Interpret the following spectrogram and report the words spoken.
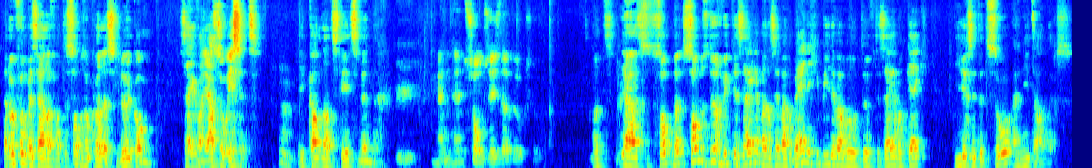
En ook voor mezelf, want het is soms ook wel eens leuk om te zeggen van ja, zo is het. Ik kan dat steeds minder. En, en soms is dat ook zo. Want, ja, som- soms durf ik te zeggen, maar er zijn maar weinig gebieden waar we durven te zeggen van kijk, hier zit het zo en niet anders.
